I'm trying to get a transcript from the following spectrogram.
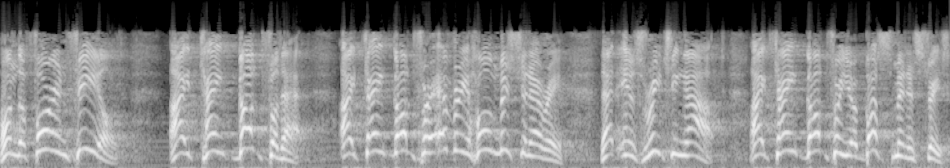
on the foreign field. I thank God for that. I thank God for every home missionary that is reaching out. I thank God for your bus ministries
